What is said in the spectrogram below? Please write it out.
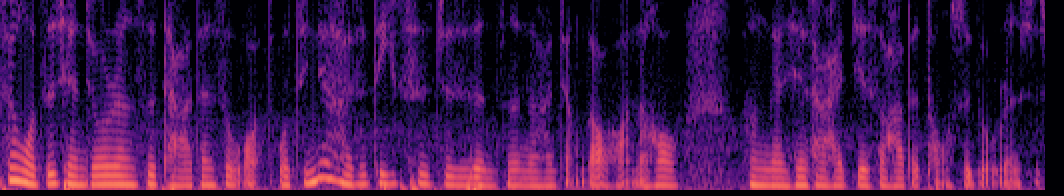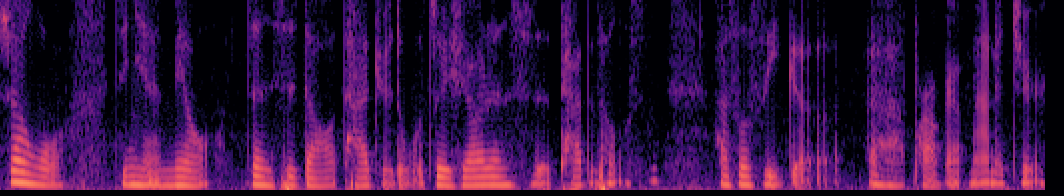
虽然我之前就认识他，但是我我今天还是第一次就是认真跟他讲到话，然后很感谢他还介绍他的同事给我认识。虽然我今天没有认识到他觉得我最需要认识的他的同事，他说是一个呃 program manager，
